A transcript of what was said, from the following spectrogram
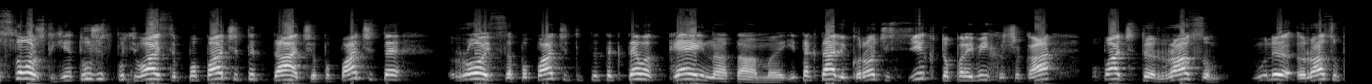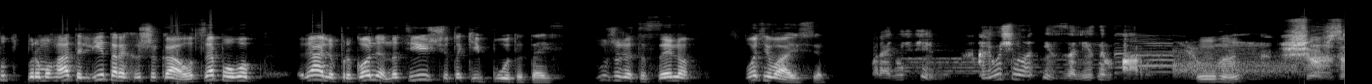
Знову ж таки, я дуже сподіваюся побачити Дача, побачити Ройса, побачити детектива Кейна там е, і так далі. Коротше, всіх, хто переміг Хишака, побачити разом. І вони разом будуть перемагати літери Хишака. Оце було б реально прикольно, надіюсь, що буде десь. Дуже на це сильно сподіваюся. попередніх фільмів, включно із залізним армом. Угу. Що ж за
